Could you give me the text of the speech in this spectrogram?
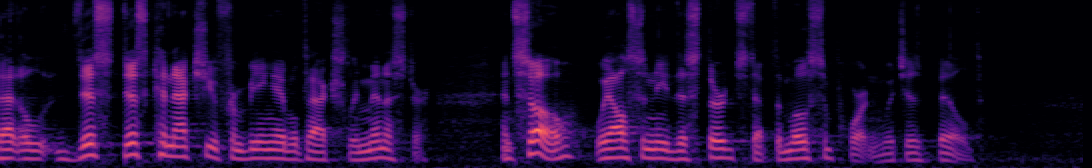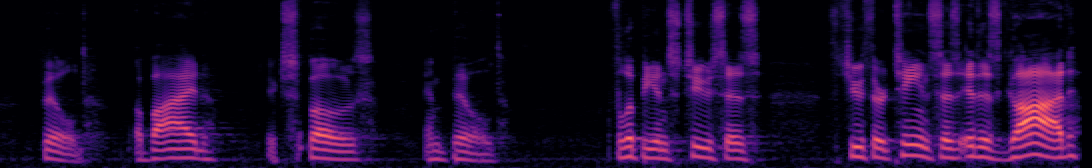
that dis- disconnects you from being able to actually minister. And so, we also need this third step, the most important, which is build. Build. Abide, expose, and build. Philippians 2 says, 2.13 says, It is God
